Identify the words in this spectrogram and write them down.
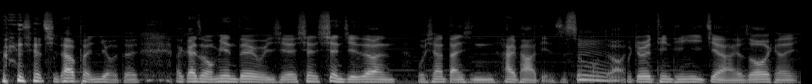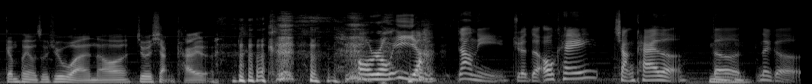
问一些其他朋友，对，那该怎么面对我一些现现阶段我现在担心害怕的点是什么，嗯对吧、我就会听听意见啊。有时候可能跟朋友出去玩，然后就会想开了。好容易呀、让你觉得 OK 想开了的嗯那个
